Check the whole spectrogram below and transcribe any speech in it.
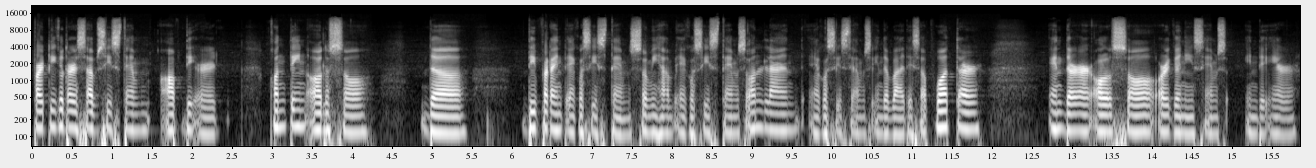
particular subsystem of the Earth contain also the different ecosystems. So we have ecosystems on land, ecosystems in the bodies of water, and there are also organisms in the air.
